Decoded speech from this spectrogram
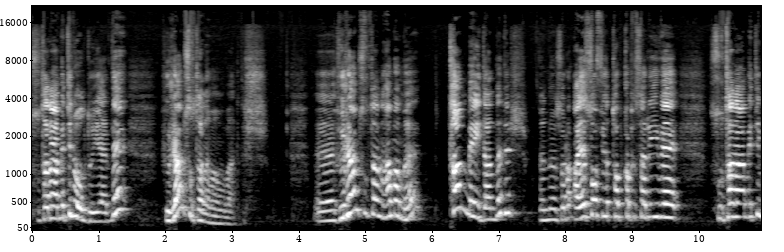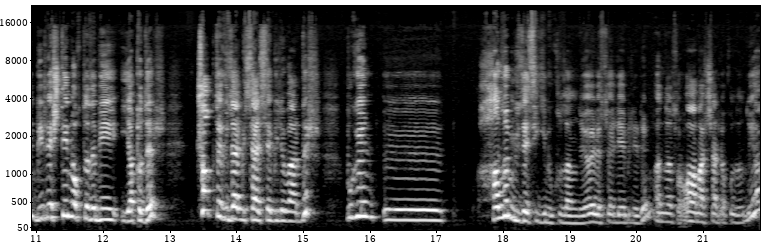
Sultanahmet'in olduğu yerde Hürrem Sultan Hamamı vardır. E, Hürrem Sultan Hamamı tam meydandadır. Ondan sonra Ayasofya, Topkapı Sarayı ve Sultanahmet'in birleştiği noktada bir yapıdır. Çok da güzel bir selsebili vardır. Bugün e, halı müzesi gibi kullanılıyor öyle söyleyebilirim. Ondan sonra o amaçlarla kullanılıyor.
